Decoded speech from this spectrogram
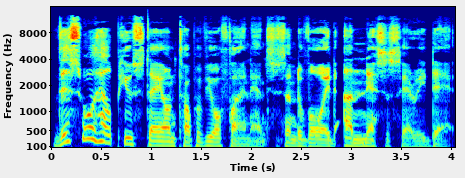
This will help you stay on top of your finances and avoid unnecessary debt.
